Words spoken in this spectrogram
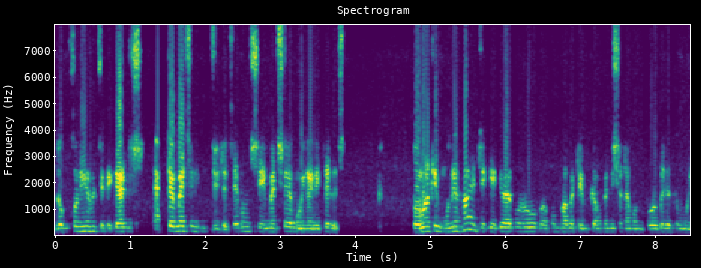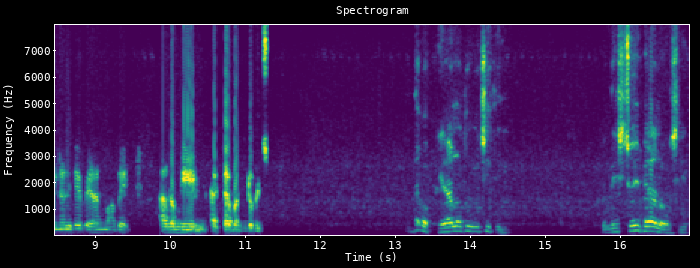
লক্ষণীয় হচ্ছে কেকেআর একটা ম্যাচ জিতেছে এবং সেই ম্যাচটায় মৈনালি খেলেছে। তোমার কি মনে হয় যে কে কেকেআর কোনো রকম ভাবে টিম কম্বিনেশন এমন করবে যাতে মৈনালিকে ফেরানো হবে আগামী একটা বাড্ড ম্যাচ দেখো ফেরানো তো উচিতই। নিশ্চয়ই ফেরানো উচিত।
